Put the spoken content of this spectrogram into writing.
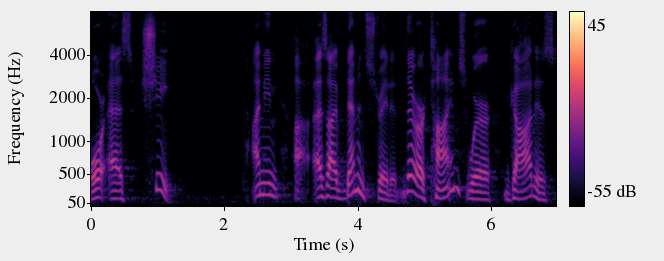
or as she. I mean, uh, as I've demonstrated, there are times where God is,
